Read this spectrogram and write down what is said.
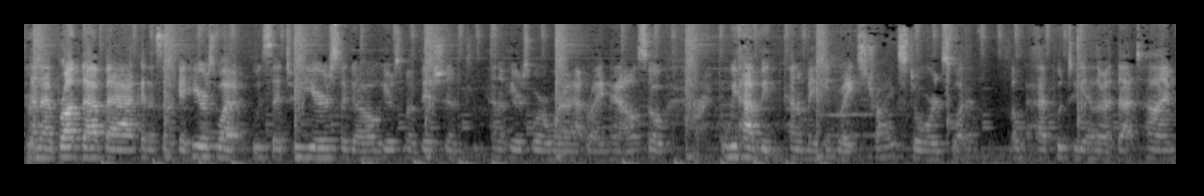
Good. And I brought that back and I said, okay, here's what we said two years ago. Here's my vision. Kind of here's where we're at right now. So right. we have been kind of making great strides towards what I had put together at that time.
